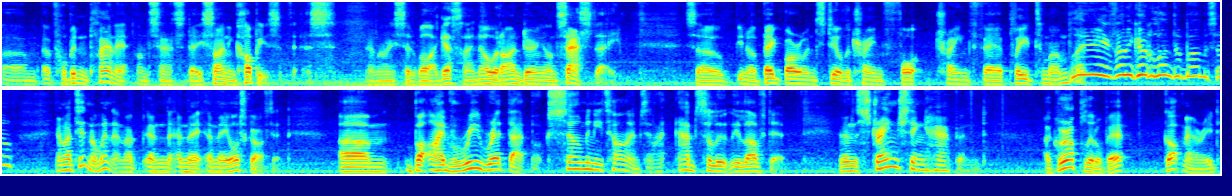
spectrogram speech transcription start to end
um, at Forbidden Planet on Saturday signing copies of this. And I said, well, I guess I know what I'm doing on Saturday. So, you know, beg, borrow, and steal the train for, train fare, plead to mum, please let me go to London by myself. And I didn't. I went and, I, and, and, they, and they autographed it. Um, but I've reread that book so many times and I absolutely loved it. And then the strange thing happened. I grew up a little bit, got married,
